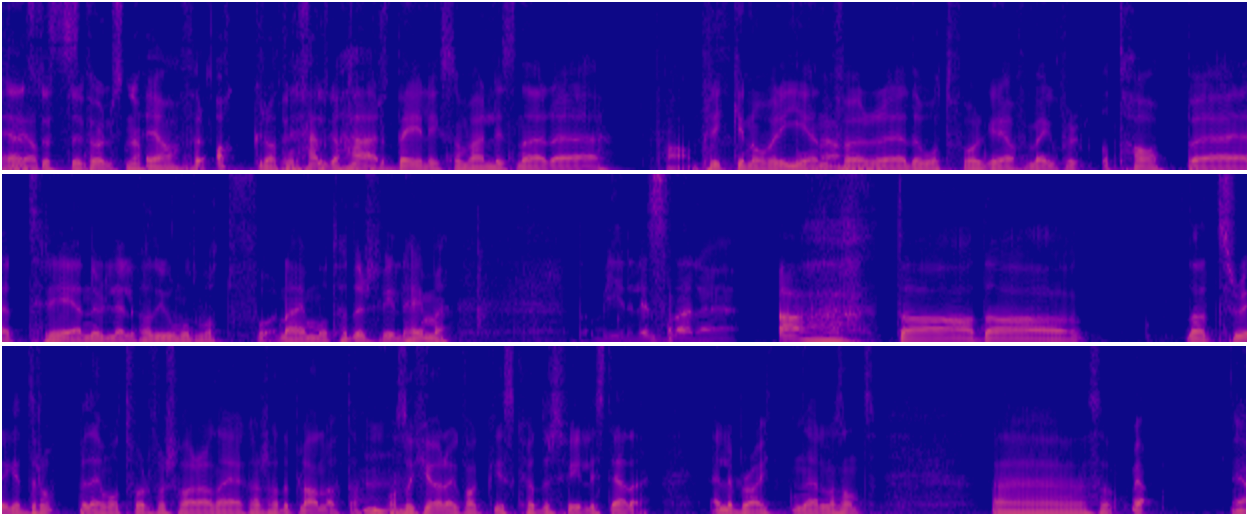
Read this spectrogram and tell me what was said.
jeg støtter følelsen, ja. Ja, for akkurat den helga her ble liksom veldig sånn der eh, Faen. prikken over i-en Ja. for uh, The Watford-greia for meg. For å tape 3-0, eller hva de gjorde mot Watford Nei, mot Huddersfield hjemme, da blir det litt sånn derre ah, Da Da da tror jeg jeg dropper den Watford-forsvarerne jeg kanskje hadde planlagt. da Mm. Og så kjører jeg faktisk Huddersfield i stedet. Eller Brighton, eller noe sånt. Uh, så ja. Ja.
